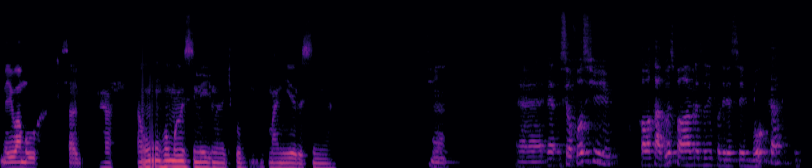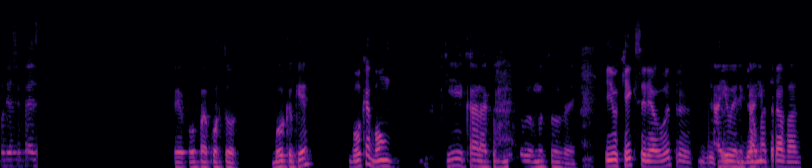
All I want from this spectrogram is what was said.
meio amor, sabe? é um romance mesmo, né? Tipo, maneiro, assim, né? sim. É, é, se eu fosse colocar duas palavras ali, poderia ser boca ou poderia ser presente. Opa, cortou. Boca o quê? Boca é bom. Ih, caraca, mutou, mutou velho. E o que que seria a outra? Caiu ele, Deu caiu. uma travada.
